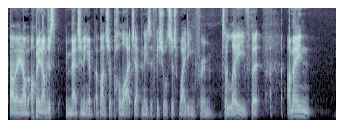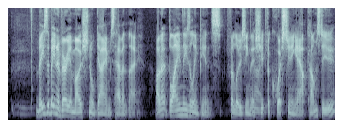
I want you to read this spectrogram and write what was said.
I mean, I'm, I mean, I'm just imagining a, a bunch of polite Japanese officials just waiting for him to leave. But I mean, these have been a very emotional games, haven't they? I don't blame these Olympians for losing their No. shit for questioning outcomes. Do you?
